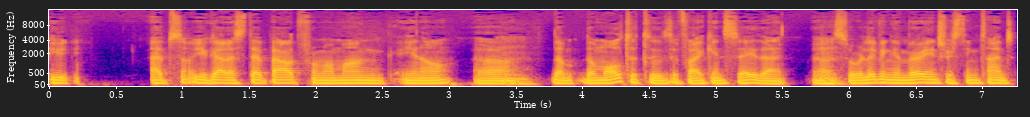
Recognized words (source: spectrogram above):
you, you got to step out from among, you know, uh, mm. the, the multitudes, if I can say that. Uh, mm. So we're living in very interesting times.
